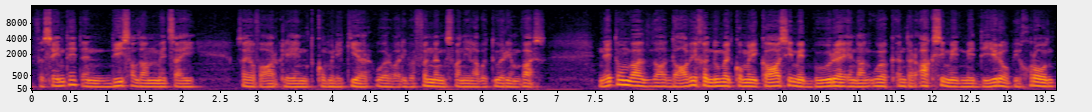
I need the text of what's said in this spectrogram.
versend het en die sal dan met sy sy of haar kliënt kommunikeer oor wat die bevindinge van die laboratorium was net om wat daar Dawie genoem het kommunikasie met boere en dan ook interaksie met met diere op die grond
